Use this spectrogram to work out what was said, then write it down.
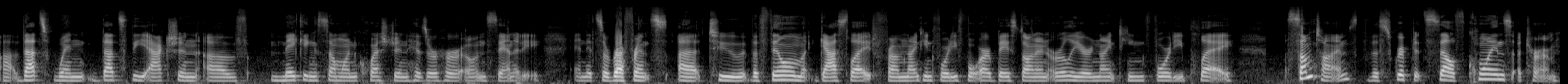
Uh, that's when that's the action of making someone question his or her own sanity, and it's a reference uh, to the film Gaslight from 1944, based on an earlier 1940 play. Sometimes the script itself coins a term.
